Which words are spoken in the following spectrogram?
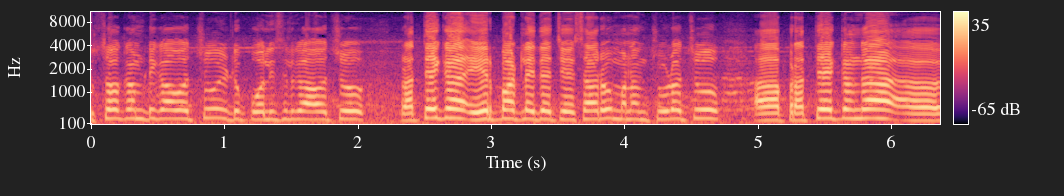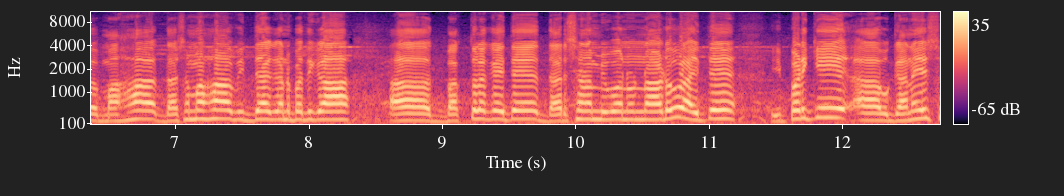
ఉత్సవ కమిటీ కావచ్చు ఇటు పోలీసులు కావచ్చు ప్రత్యేక ఏర్పాట్లు అయితే చేశారు. మనం చూడొచ్చు ప్రత్యేకంగా మహా దశమహా విద్యా గణపతిగా భక్తులకైతే దర్శనం ఇవ్వనున్నాడు. అయితే ఇప్పటికీ గణేష్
